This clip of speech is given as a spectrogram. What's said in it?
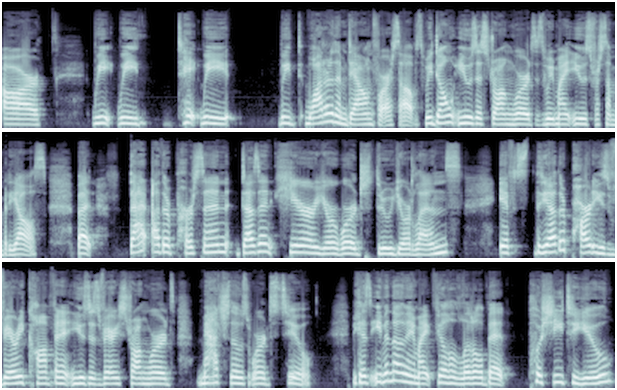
are we we take we we water them down for ourselves. We don't use as strong words as we might use for somebody else. But that other person doesn't hear your words through your lens. If the other party is very confident, uses very strong words, match those words too. Because even though they might feel a little bit pushy to you,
